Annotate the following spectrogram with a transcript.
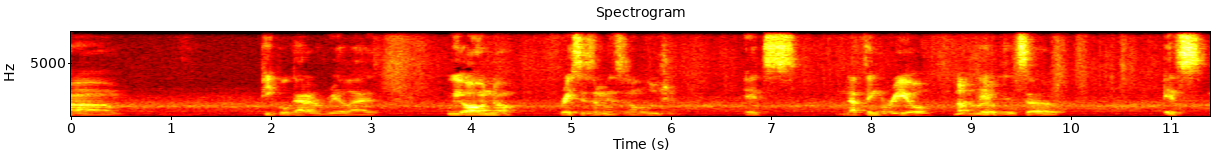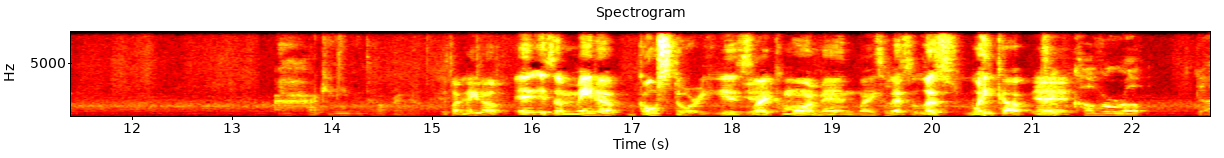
um, people gotta realize we all know racism is an illusion. It's nothing real. Nothing It- real. it's a. It's. I can't even talk right now. It's like made up. It, it's a made up ghost story. It's Yeah. like, come on, man. Like, So- let's let's wake up. Yeah. Like, to cover up the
